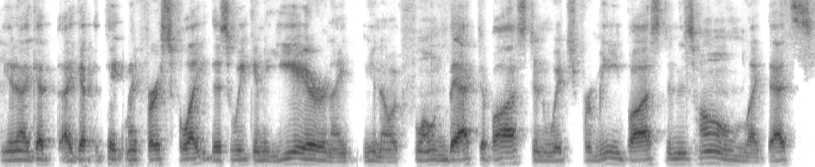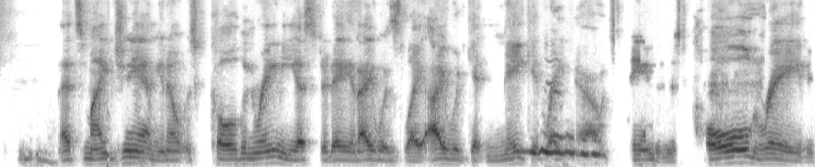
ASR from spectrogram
You know, I got I got to take my first flight this week in a year, and I, you know, I've flown back to Boston, which for me, Boston is home. Like that's mm-hmm. that's my jam. You know, it was cold and rainy yesterday, and I was like, I would get naked right now and stand in this cold rain.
